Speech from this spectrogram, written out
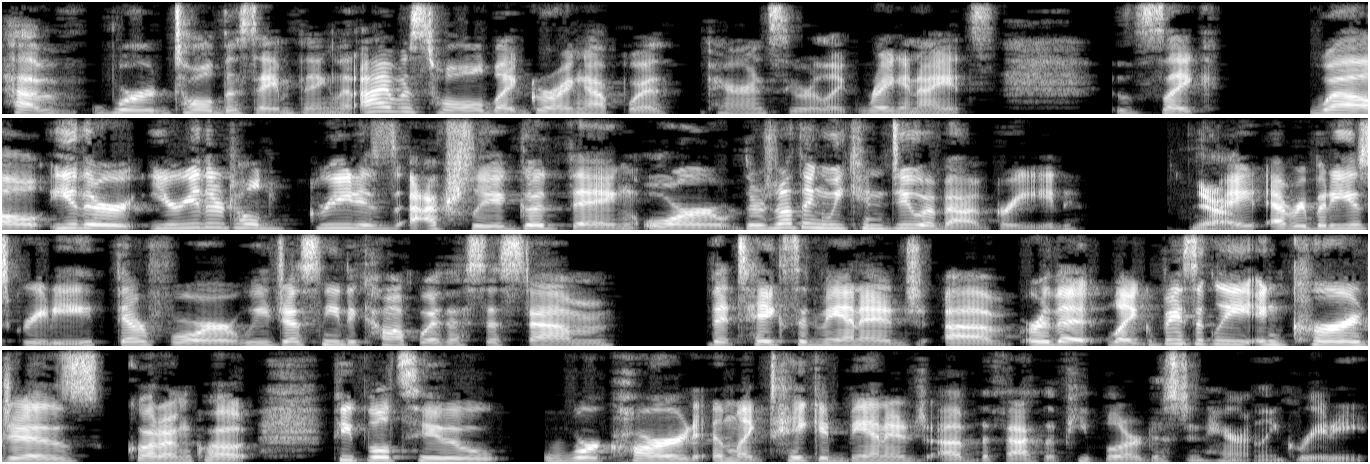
have were told the same thing that I was told like growing up with parents who were like Reaganites. It's like well, either you're either told greed is actually a good thing or there's nothing we can do about greed, Yeah. right? Everybody is greedy. Therefore, we just need to come up with a system that takes advantage of or that like basically encourages quote unquote people to work hard and like take advantage of the fact that people are just inherently greedy.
